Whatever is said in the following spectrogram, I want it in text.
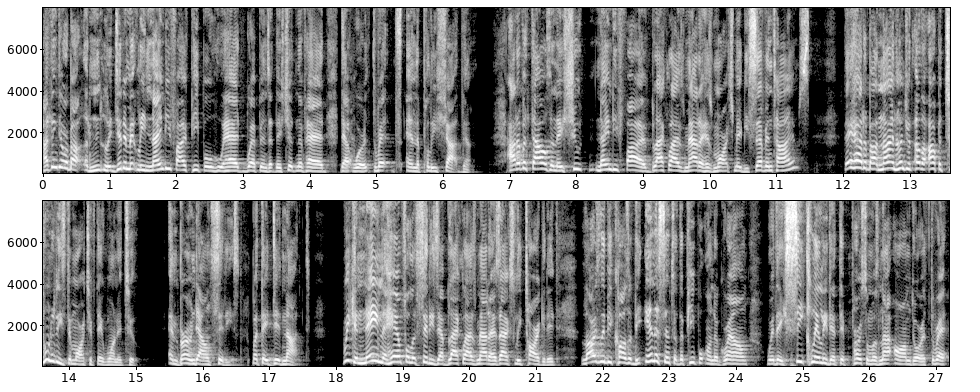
I think there were about legitimately 95 people who had weapons that they shouldn't have had that were threats, and the police shot them. Out of a thousand, they shoot 95. Black Lives Matter has marched maybe seven times. They had about 900 other opportunities to march if they wanted to and burn down cities, but they did not. We can name the handful of cities that Black Lives Matter has actually targeted, largely because of the innocence of the people on the ground where they see clearly that the person was not armed or a threat.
